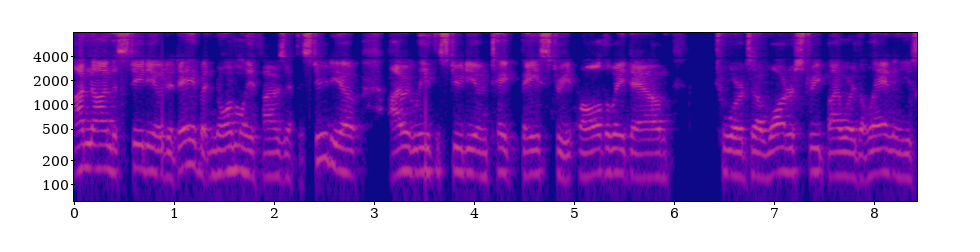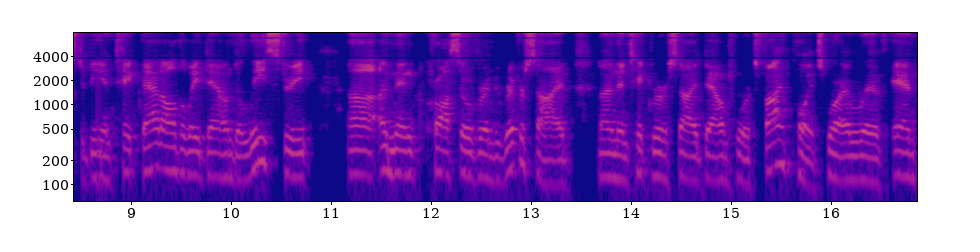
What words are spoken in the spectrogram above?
I'm not in the studio today, but normally if I was at the studio, I would leave the studio and take Bay Street all the way down towards uh, Water Street by where the landing used to be and take that all the way down to Lee Street uh, and then cross over into Riverside and then take Riverside down towards Five Points where I live. And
